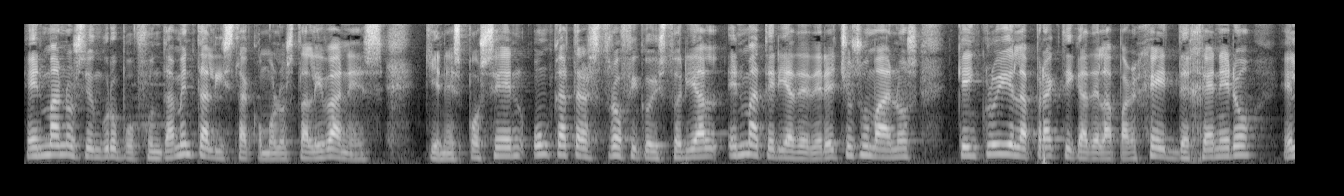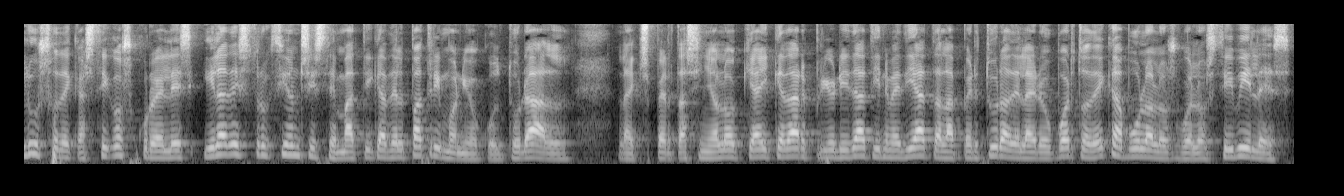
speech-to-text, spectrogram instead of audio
en manos de un grupo fundamentalista como los talibanes, quienes poseen un catastrófico historial en materia de derechos humanos que incluye la práctica del apartheid de género, el uso de castigos crueles y la destrucción sistemática del patrimonio cultural. La experta señaló que hay que dar prioridad inmediata a la apertura del aeropuerto de Kabul a los vuelos civiles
